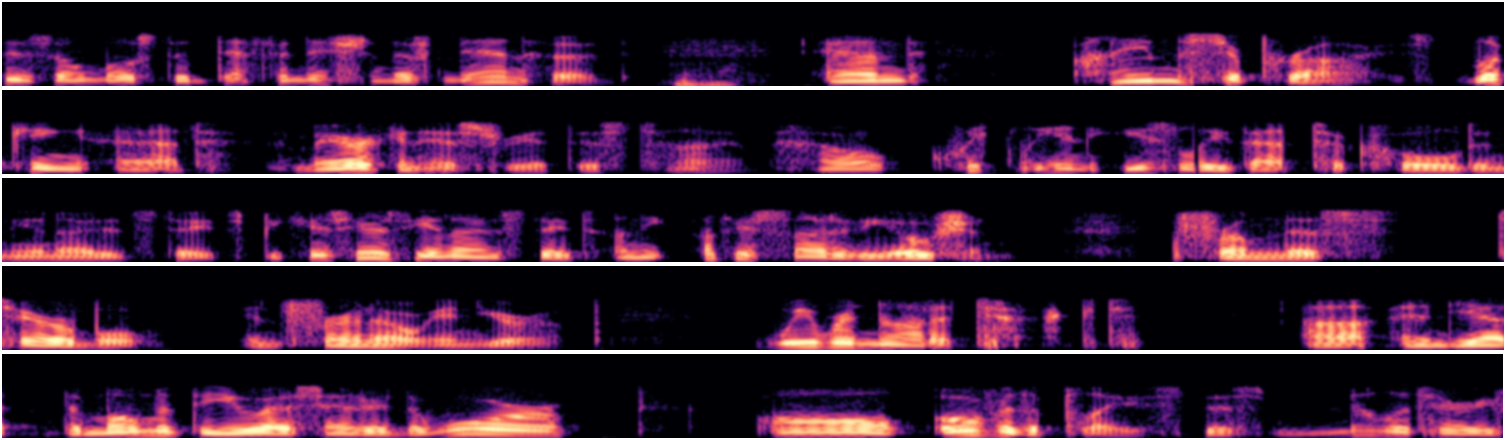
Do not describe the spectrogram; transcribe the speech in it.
is almost a definition of manhood. Mm-hmm. And I'm surprised looking at American history at this time how quickly and easily that took hold in the United States. Because here's the United States on the other side of the ocean from this terrible inferno in Europe. We were not attacked. Uh, and yet, the moment the U.S. entered the war, all over the place. This military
